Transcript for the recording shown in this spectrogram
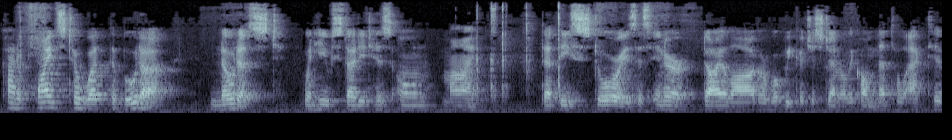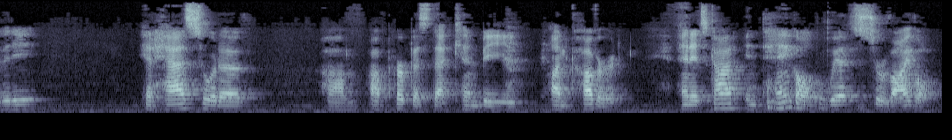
kind of points to what the Buddha noticed when he studied his own mind. That these stories, this inner dialogue, or what we could just generally call mental activity, it has sort of um, a purpose that can be uncovered and it's got entangled with survival.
